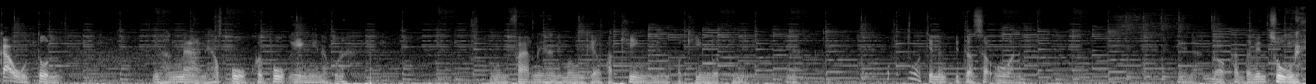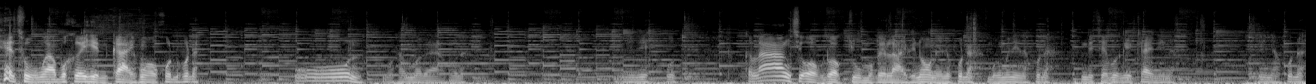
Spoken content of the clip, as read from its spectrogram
เก้าต้นอยู่ข้างหน้าเนี่ยเขาปลูกค่อยปลูกเองนี่นะพวกนะมันฝากนี่ฮะนี่มันแถวพักคิงนี่พักคิงรถนี่นี่นะโอ้จะมันปิดตาสะอ่อนนี่นะดอกคันตะเวนสูงแน่สูงมาบ่เคยเห็นไก่หัวคนพุ่นนะโอ้นบ่ธรรมดาพุ่นนะนี่ดิพุ่น กลังสิออกดอกจูมออกหลายๆพี่น้องเนี่ยนะพุ่นนะมึงไม่นี่นะพุ่นนะนี่ใช้เบิ่งใกล้ๆนี่นะนี่นะพุ่นนะ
